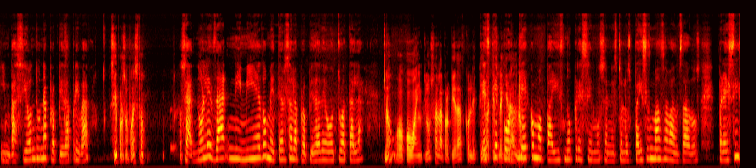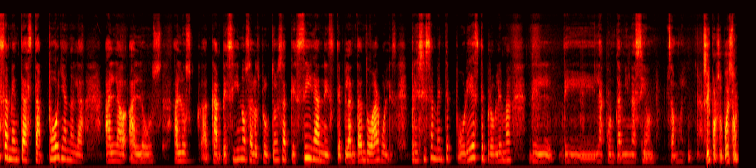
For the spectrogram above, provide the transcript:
invasión de una propiedad privada. Sí, por supuesto. O sea, no les da ni miedo meterse a la propiedad de otro a talar. ¿no? O, incluso a la propiedad colectiva. Es que, ¿por qué como país no crecemos en esto? Los países más avanzados precisamente hasta apoyan a la a, a los a los campesinos, a los productores a que sigan este plantando árboles, precisamente por este problema del, de la contaminación. Samuel. Sí, por supuesto.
